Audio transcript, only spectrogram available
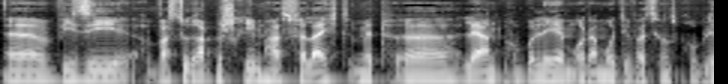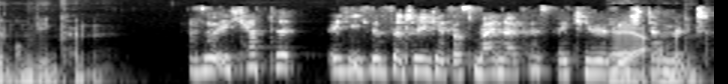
äh, wie sie, was du gerade beschrieben hast, vielleicht mit äh, Lernproblemen oder Motivationsproblemen umgehen könnten? Also ich hatte, ich, ich das ist natürlich jetzt aus meiner Perspektive, wie ja, ich damit unbedingt.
